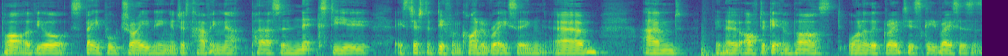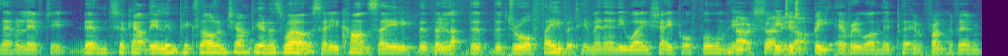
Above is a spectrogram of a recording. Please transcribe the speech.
part of your staple training, and just having that person next to you, it's just a different kind of racing. Um, and you know, after getting past one of the greatest ski racers that's ever lived, he then took out the Olympic slalom champion as well. So you can't say that the Yeah. the, the draw favoured him in any way, shape, or form. He, No, certainly he just not. beat everyone they put in front of him.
